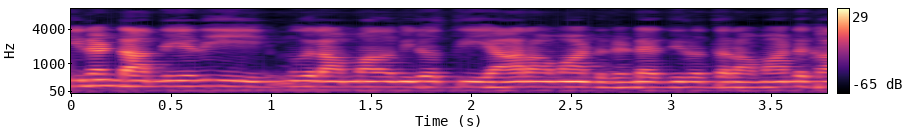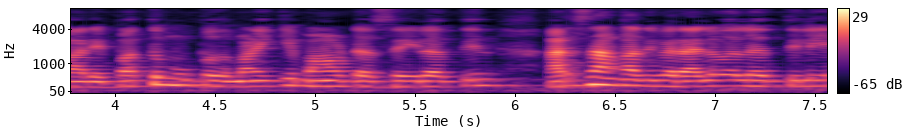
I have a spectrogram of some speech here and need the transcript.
இரண்டாம் தேதி முதலாம் மாதம் இருபத்தி ஆறாம் ஆண்டு ரெண்டாயிரத்தி இருபத்தாறாம் ஆண்டு காலை பத்து முப்பது மணிக்கு மாவட்ட செயலகத்தின் அரசாங்க அதிபர் அலுவலகத்திலே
